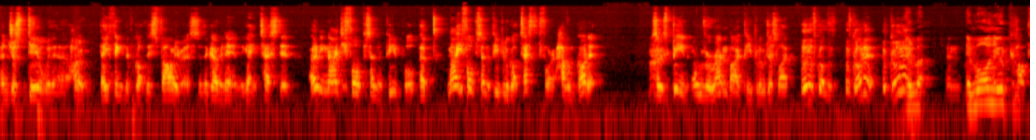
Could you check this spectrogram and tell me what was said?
and just deal with it at home, they think they've got this virus, so they're going in, they're getting tested. Only 94% of people, uh, 94% of people who got tested for it haven't got it. So it's being overrun by people who are just like, oh, I've got, the, I've got it, I've got It, it. wa- And it warned you. you cough,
